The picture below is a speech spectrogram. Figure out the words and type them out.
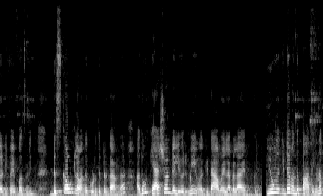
thirty five percentage டிஸ்கவுண்ட்டில் வந்து கொடுத்துட்ருக்காங்க. அதுவும் கேஷ் ஆன் டெலிவரியுமே இவங்கக்கிட்ட அவைலபிளாக இருக்குது இவங்கக்கிட்ட வந்து பார்த்தீங்கன்னா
